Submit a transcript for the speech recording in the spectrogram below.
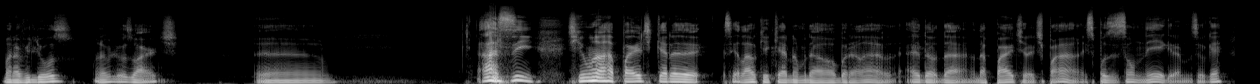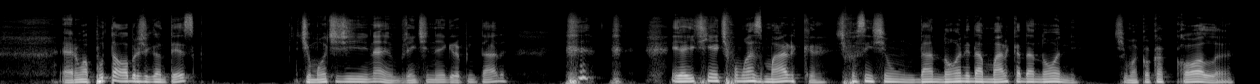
Maravilhoso. Maravilhoso arte. Uh... Ah, sim! Tinha uma parte que era. Sei lá o que, que era o nome da obra lá. É da, da, da parte, era tipo, ah, exposição negra, não sei o quê. Era uma puta obra gigantesca. Tinha um monte de, né, gente negra pintada. E aí tinha, tipo, umas marcas. Tipo assim, tinha um Danone da marca Danone. Tinha uma Coca-Cola.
